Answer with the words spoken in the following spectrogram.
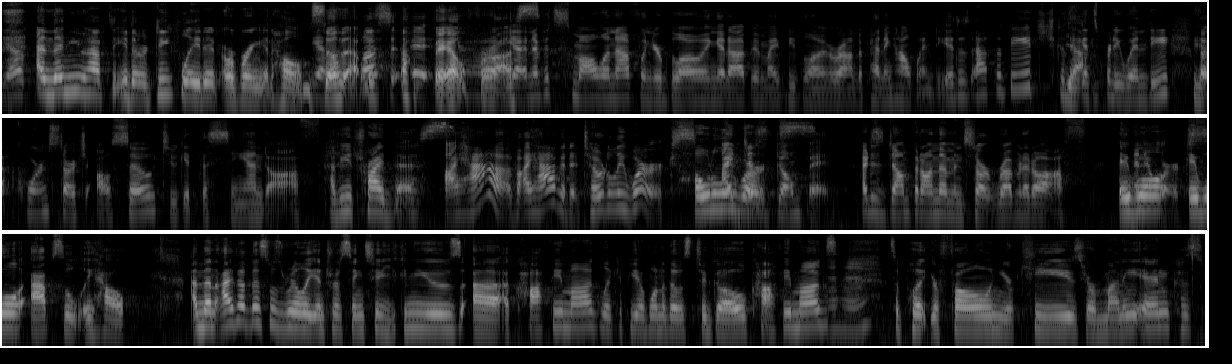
Yep. And then you have to either deflate it or bring it home. Yeah, so that was a it- fail yeah, for us. Yeah, and if it's small enough when you're blowing it up, it might be blowing around depending how windy it is at the beach because Yeah. it gets pretty windy. But cornstarch also to get the sand off. have you tried this? I have, I have it. It totally works. Totally I works. just dump it. I just dump it on them and start rubbing it off. It and will. It works. will absolutely help. And then I thought this was really interesting too. You can use uh, a coffee mug, like if you have one of those to-go coffee mugs, Mm-hmm. to put your phone, your keys, your money in, because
